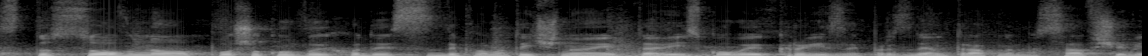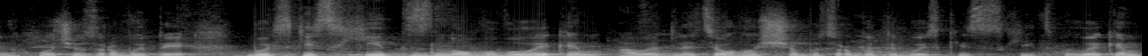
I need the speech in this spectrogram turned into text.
стосовно пошуку виходу з дипломатичної та військової кризи. Президент Трамп написав, що він хоче зробити близький схід знову великим, але для цього, щоб зробити близький схід великим,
